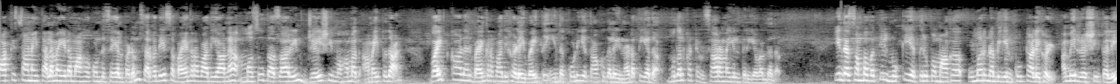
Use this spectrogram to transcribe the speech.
பாகிஸ்தானை தலைமையிடமாக கொண்டு செயல்படும் சர்வதேச பயங்கரவாதியான மசூத் அசாரின் ஜெய்ஷ் இ முகமது அமைப்புதான் ஒயிட் காலர் பயங்கரவாதிகளை வைத்து இந்த கொடிய தாக்குதலை நடத்தியது. முதல்கட்ட விசாரணையில் தெரியவந்தது இந்த சம்பவத்தில் முக்கிய திருப்பமாக உமர் நபியின் கூட்டாளிகள் அமீர் ரஷீத் அலி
